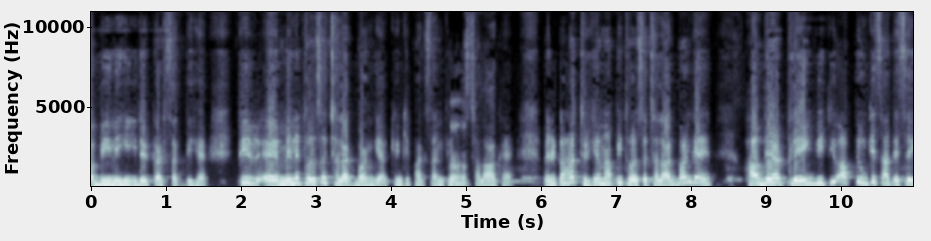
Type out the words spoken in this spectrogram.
अभी नहीं इधर कर सकती है। फिर ए, मैंने थोड़ा सा छलाक बन गया क्योंकि पाकिस्तानी पीपल छलाक है। मैंने कहा तुर्कियन आप भी थोड़ा सा छलाक बन गए। How they are playing with you आप भी उनके साथ ऐसे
